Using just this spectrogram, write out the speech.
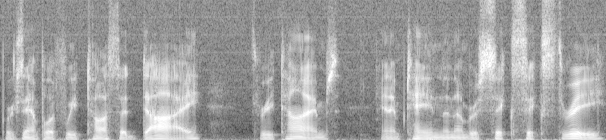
For example, if we toss a die three times and obtain the number 663,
